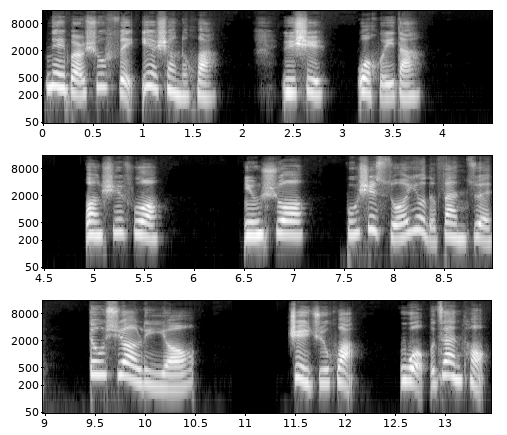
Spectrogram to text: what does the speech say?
那本书扉页上的话，于是我回答：“王师傅，您说不是所有的犯罪都需要理由，这句话我不赞同。”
